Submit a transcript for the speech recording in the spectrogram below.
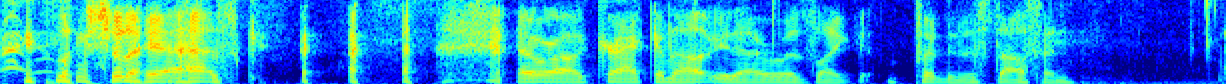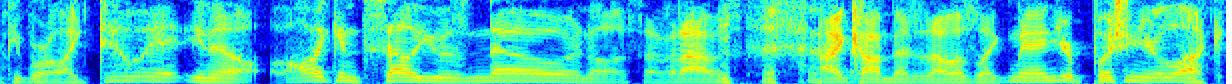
He's like should i ask? And we're all cracking up you know everyone's like putting in the stuff and people were like, "Do it," you know. All I can tell you is no, and all that stuff. And I was, I commented, I was like, "Man, you're pushing your luck."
